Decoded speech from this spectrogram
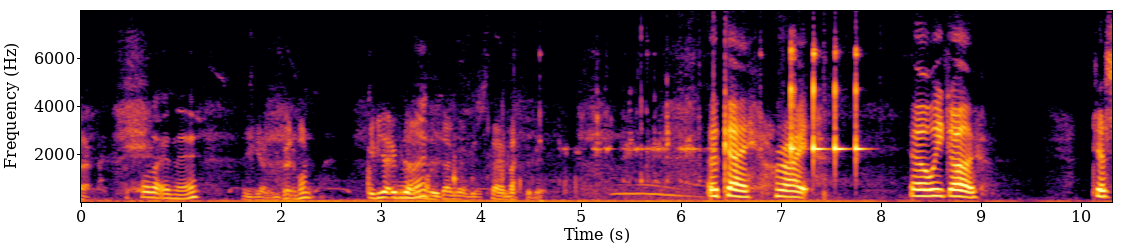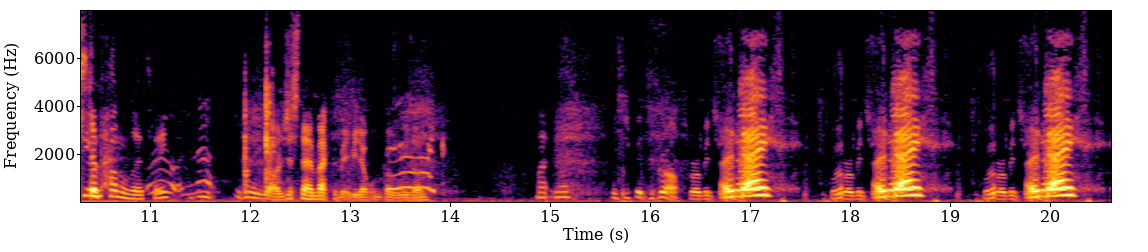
that. Pour that in there. There you go. You put them on. If you don't, if you don't Right. want to, don't worry, just stand back a bit. Okay, right. Here we go. Just Just a a funnel there, T. Oh, there you. Just stand back a bit if you don't want goggles on. Right, yeah. It's just bits of grass. We're a bit okay, We're a bit okay, We're a bit okay, We're a bit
